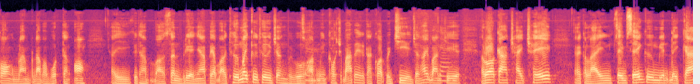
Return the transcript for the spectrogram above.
កងកម្លាំងប្រដាប់អាវុធទាំងអស់ហើយគឺថាបើសិនព្រាញ្ញាប្រាប់ឲ្យធ្វើម៉េចគឺធ្វើអញ្ចឹងពីព្រោះអត់មានខុសច្បាប់ទេតែគាត់បញ្ជាអញ្ចឹងហើយបានជារាល់ការឆែកឆេរកន្លែងផ្សេងផ្សេងគឺមានដីកា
